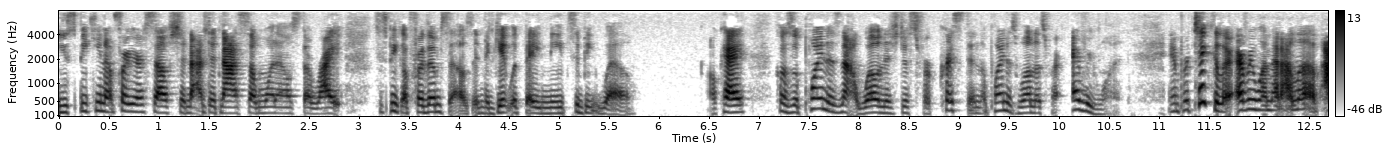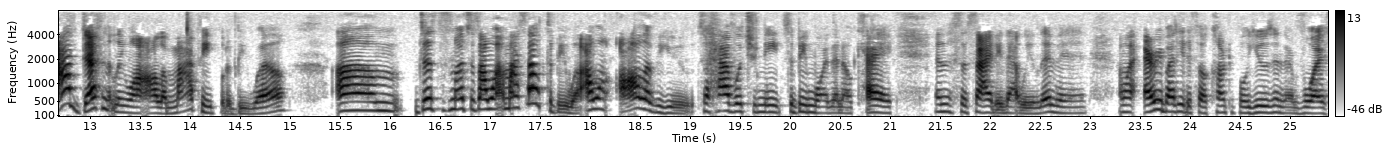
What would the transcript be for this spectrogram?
You speaking up for yourself should not deny someone else the right to speak up for themselves and to get what they need to be well. Okay? Because the point is not wellness just for Kristen, the point is wellness for everyone. In particular, everyone that I love. I definitely want all of my people to be well um, just as much as I want myself to be well. I want all of you to have what you need to be more than okay in the society that we live in. I want everybody to feel comfortable using their voice.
